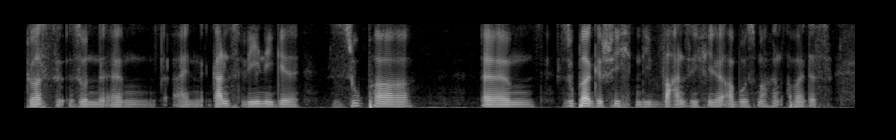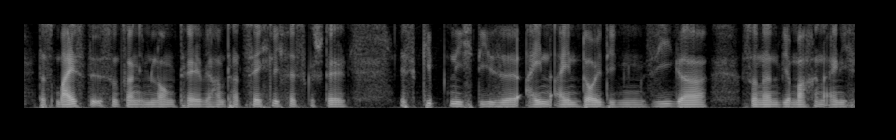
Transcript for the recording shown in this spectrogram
du hast so ein, ähm, ein ganz wenige super, ähm, super Geschichten, die wahnsinnig viele Abos machen, aber das, das meiste ist sozusagen im Longtail. Wir haben tatsächlich festgestellt, es gibt nicht diese ein eindeutigen Sieger, sondern wir machen eigentlich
